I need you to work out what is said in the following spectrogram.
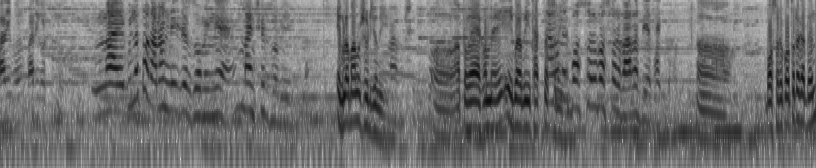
বাড়ি বাড়ি করছিল না এগুলো তো আর আমার নিজের জমি নিয়ে মানুষের জমি এগুলো। এগুলো মানুষের জমি? ও, আপনারা এখন এইভাবেই থাকতেছেন? বছর বছর ভাড়া দিয়ে থাকতে বছরে কত টাকা দেন?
